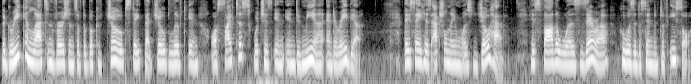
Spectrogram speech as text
The Greek and Latin versions of the book of Job state that Job lived in Ausitis, which is in Idumea and Arabia. They say his actual name was Johab, his father was Zerah, who was a descendant of Esau.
